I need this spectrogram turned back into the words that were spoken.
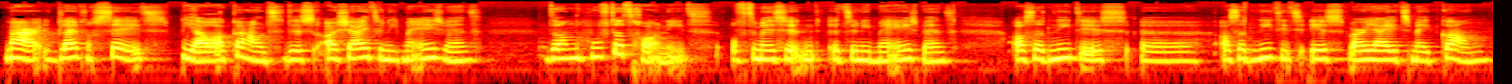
Maar het blijft nog steeds jouw account. Dus als jij het er niet mee eens bent, dan hoeft dat gewoon niet. Of tenminste, het er niet mee eens bent. Als dat niet, is, uh, als dat niet iets is waar jij iets mee kan,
